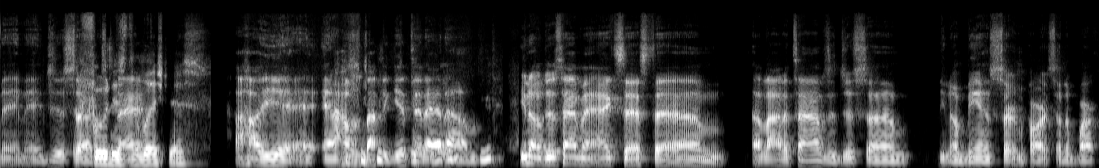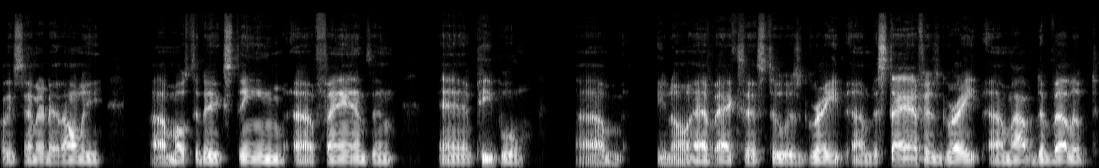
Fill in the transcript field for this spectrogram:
and it just uh, food is delicious. Oh yeah, and I was about to get to that. Um, you know, just having access to um, a lot of times it just um, you know being certain parts of the Barclays Center that only uh, most of the esteemed uh, fans and and people um, you know, have access to is great. Um, the staff is great. Um, I've developed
